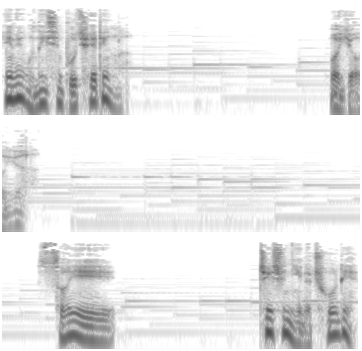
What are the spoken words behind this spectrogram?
因为我内心不确定了，我犹豫了，所以这是你的初恋，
